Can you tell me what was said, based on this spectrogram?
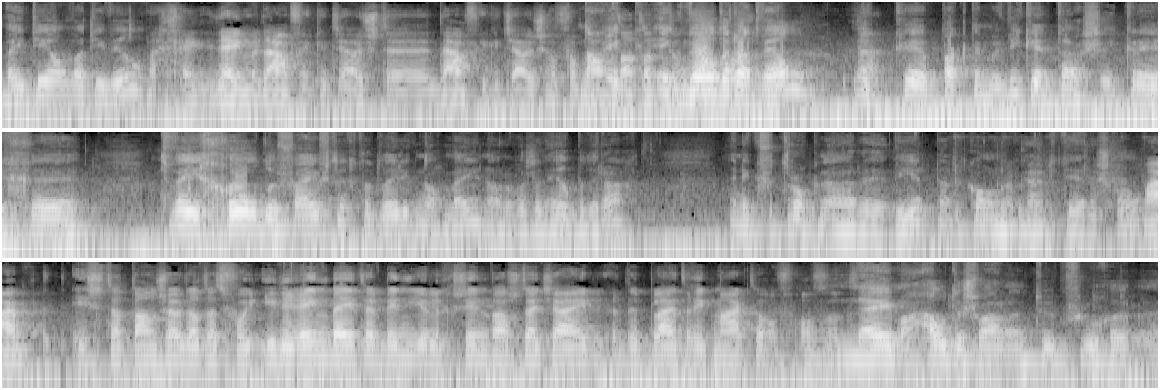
weet hij al wat hij wil? Maar geen idee, maar daarom vind ik het juist, eh, daarom vind ik het juist zo verpand Nou, ik, dat dat ik toen wilde wel dat wel. Ja. Ik eh, pakte mijn weekendtas. Ik kreeg eh 2 gulden 50, dat weet ik nog mee. Nou, dat was een heel bedrag. En ik vertrok naar eh Weert, naar de Koninklijke. Militaire School. Maar is dat dan zo dat het voor iedereen beter binnen jullie gezin was dat jij de pleiterik maakte? Of, of dat... Nee, maar ouders waren natuurlijk vroeger eh,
